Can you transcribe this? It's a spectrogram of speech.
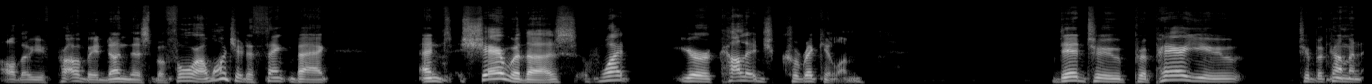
although you've probably done this before, I want you to think back and share with us what your college curriculum did to prepare you to become an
